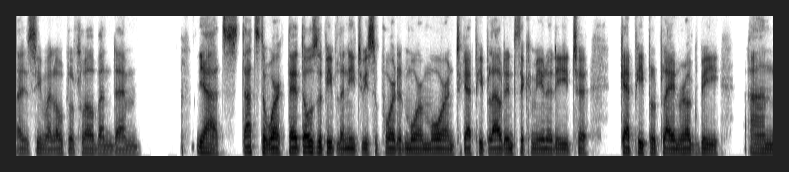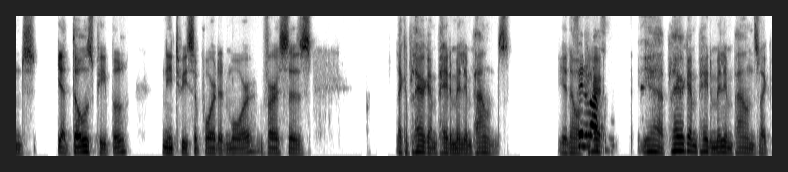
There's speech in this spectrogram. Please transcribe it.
I see my local club, and um, yeah, it's that's the work that those are the people that need to be supported more and more, and to get people out into the community to get people playing rugby, and yeah, those people need to be supported more versus like a player getting paid a million pounds. You know, a player, yeah, a player getting paid a million pounds, like,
